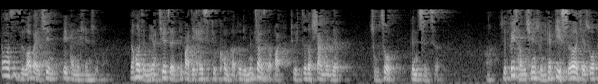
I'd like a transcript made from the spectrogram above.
当然是指老百姓背叛了天主嘛，然后怎么样？接着第八节开始就控告，说你们这样子的话，就会得到下面的诅咒跟指责。啊，所以非常清楚。你看第十二节说，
